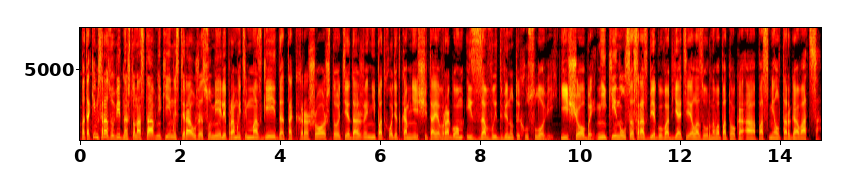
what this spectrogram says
По таким сразу видно, что наставники и мастера уже сумели промыть им мозги, да так хорошо, что те даже не подходят ко мне, считая врагом из-за выдвинутых условий. Еще бы, не кинулся с разбегу в объятия лазурного потока, а посмел торговаться.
